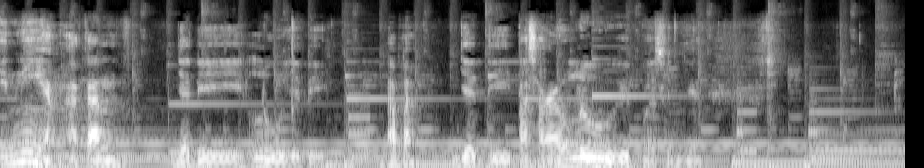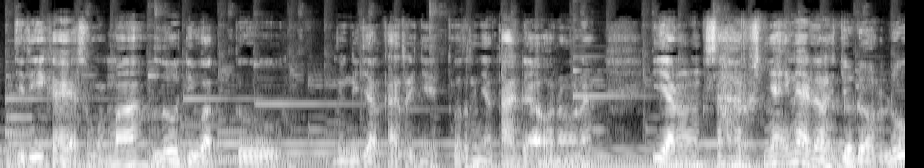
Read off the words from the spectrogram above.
ini yang akan jadi lu jadi apa? Jadi pasangan lu gitu maksudnya. Jadi kayak seumpama lu di waktu mengejar karirnya itu ternyata ada orang-orang yang seharusnya ini adalah jodoh lu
